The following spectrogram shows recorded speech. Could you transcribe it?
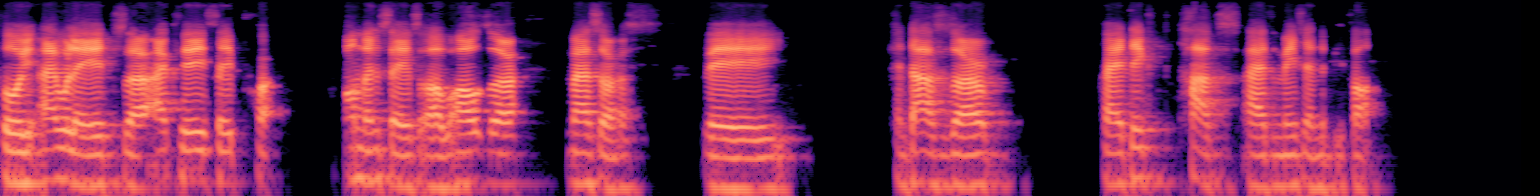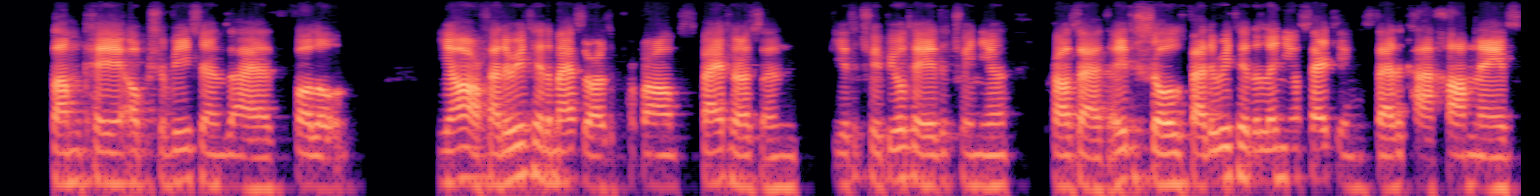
To evaluate the accuracy performances of all the methods, we conduct the predict tasks as mentioned before. Some key observations as follows. In our federated methods performs better than distributed training process, it shows federated learning settings that can harness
